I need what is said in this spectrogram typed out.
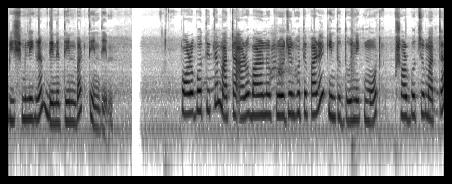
বিশ মিলিগ্রাম দিনে তিনবার তিন দিন। পরবর্তীতে মাত্রা আরও বাড়ানোর প্রয়োজন হতে পারে, কিন্তু দৈনিক মোট সর্বোচ্চ মাত্রা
